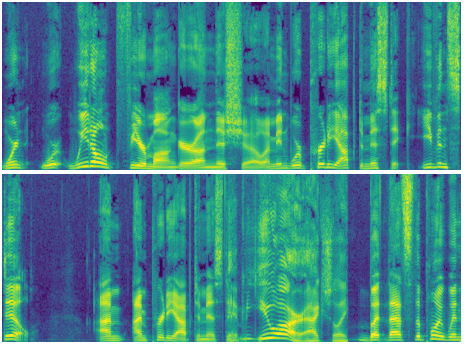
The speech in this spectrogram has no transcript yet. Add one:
we're, we're we don't fearmonger on this show. I mean, we're pretty optimistic, even still. I'm I'm pretty optimistic. you are actually. But that's the point. When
